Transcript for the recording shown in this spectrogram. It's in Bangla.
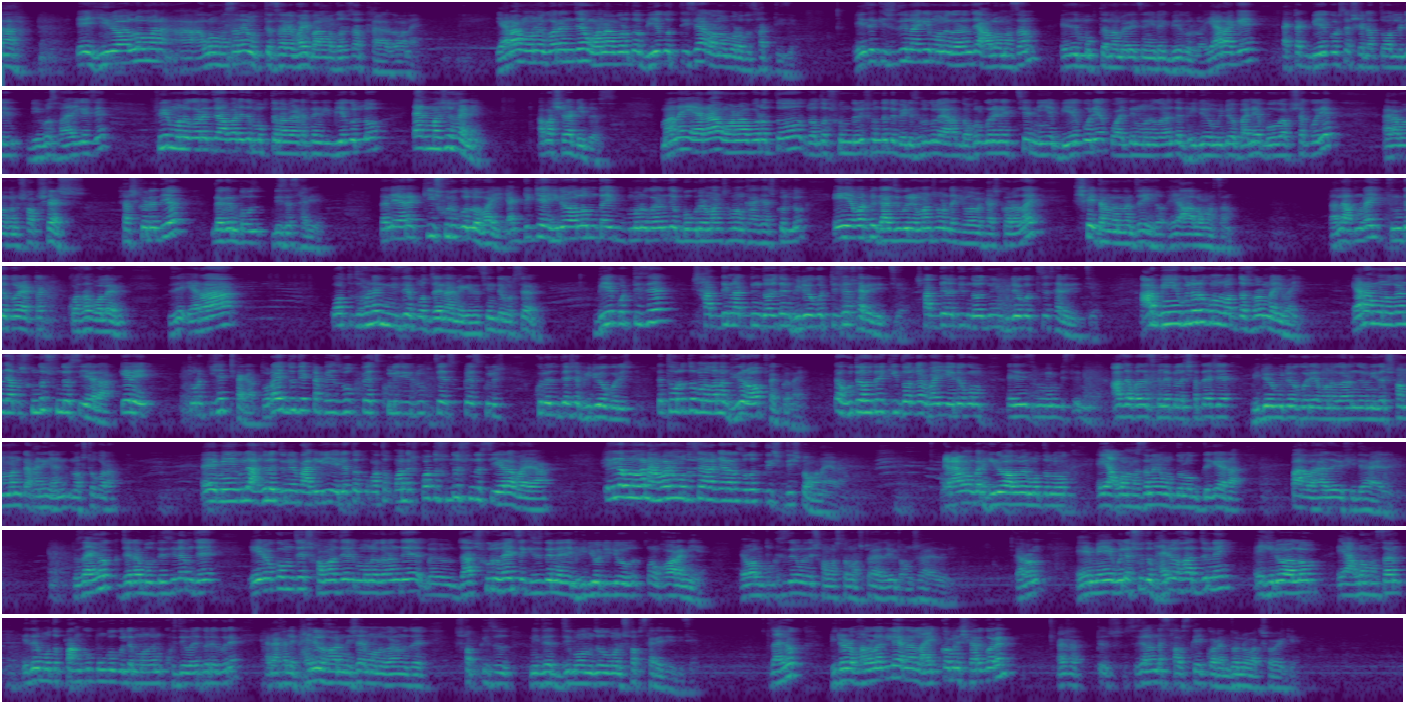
না, এই হিরো আলম আর আলম হাসানের অত্যাচারে ভাই বাংলাদেশ আর থাকা যাওয়া নাই এরা মনে করেন যে অনাবরত বিয়ে করতেছে আর অনবরত ছাড়তেছে। এই যে কিছুদিন আগে মনে করেন যে আলম হাসান, এই যে মুক্তা নামের এই ছেলেটা বিয়ে করল। এর আগে একটা বিয়ে করছে, সেটা তো অলরেডি ডিভোর্স হয়ে গেছে। ফির মনে করেন যে আবার এই যে মুক্তা নামের একটা ছেলে বিয়ে করল, এক মাসই হয় নাই। আবার সেটা ডিভোর্স মানে এরা অনাবরত যত সুন্দরী সুন্দরী বেডিসুলগুলো এরা দখল করে নিচ্ছে, নিয়ে বিয়ে করিয়ে কয়েকদিন মনে করেন যে ভিডিও ভিডিও বানিয়ে বউ ব্যবসা করে আর আমার এখন সব শেষ। শেষ করে দিয়ে দেখেন বউ দিছে ছাড়িয়ে। তাহলে এরা কি শুরু করল ভাই? একদিকে হিরো আলম, তাই মনে করেন যে বগুড়ের মান সমান খায় শেষ করল। এই আবার ফির গাজীপুরের মান সমানটা কীভাবে শেষ করা যায়? সেই ধান্দার নাম এই আলম হাসান। তাহলে আপনারাই চিন্তা করে একটা কথা বলেন যে এরা কত ধরনের নিজের পর্যায়ে নামে গেছে, চিন্তা করছেন? বিয়ে করতেছে, সাত দিন, আট দিন, দশ দিন ভিডিও করতেছে ছেড়ে দিচ্ছে। সাত দিন, আট দিন, দশ দিন ভিডিও করতেছে ছেড়ে দিচ্ছে। আর মেয়েগুলোরও কোনো লজ্জা সরম নাই ভাই। এরা মনে করেন যে এত সুন্দর সুন্দর চেহারা। কে রে? তোরা কিসের ঠেকা? তোরাই যদি একটা ফেসবুক পেজ খুলিস ইউটিউব পেজ খুলিস, খুলে যদি এসে ভিডিও করিস, তা তোরা তো মনে করেন ভিডিওর অভাব থাকবে না। তা হুদে হুদে কি দরকার ভাই? এরকম আজাবাজে ছেলেপেলের সাথে এসে ভিডিও ভিডিও করে মনে করেন যে নিজের সম্মানটা হানি হানি নষ্ট করা। এই মেয়েগুলো আসলে দুনিয়ার পাগলি এগুলো তো কত অনেক কত সুন্দর সুন্দর চেহারা ভাইয়া। এগুলো মনে করেন আমার মতো চেহারা কেরা চোখে দিশ দিশ পাওয়া না এরা। এরা মনে করেন হিরো আলমের মতো লোক, এই আলম হাসানের মতো লোক দেখে এরা পাগল হয়ে যাবে, ফিদে হয়ে যাবে। তো যাই হোক, যেটা বলতেছিলাম যে এরকম যে সমাজের, মনে করেন যে, যা শুরু হয়েছে কিছুদিন এই ভিডিও টিডিও করা নিয়ে অল্প কিছুদিনের মধ্যে সমাজটা নষ্ট হয়ে যাবে, ধ্বংস হয়ে যাবে। কারণ এই মেয়েগুলো শুধু ভাইরাল হওয়ার জন্যই, এই হিরো আলম, এই আলম হাসান, এদের মতো পাঙ্কু পুঙ্কুগুলো মনে করেন খুঁজে বের করে করে, এরা খালি ভাইরাল হওয়ার নেশায় মনে করেন যে সব কিছু নিজের জীবন, যৌবন সব ছেড়ে দিয়ে দিছে। যাই হোক, ভিডিওটা ভালো লাগলে আপনারা লাইক কমেন্ট শেয়ার করেন। আর চ্যানেলটা সাবস্ক্রাইব করেন। ধন্যবাদ সবাইকে।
